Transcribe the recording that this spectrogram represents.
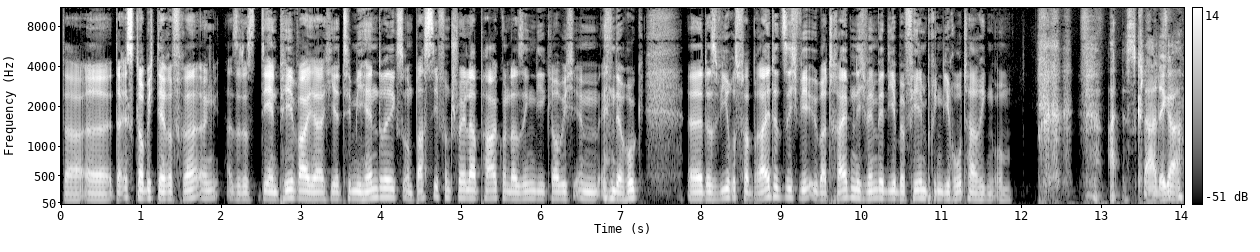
Da, äh, da ist, glaube ich, der Refrain, also das DNP war ja hier Timmy Hendrix und Basti von Trailer Park und da singen die, glaube ich, im, in der Hook, äh, das Virus verbreitet sich, wir übertreiben nicht, wenn wir dir befehlen, bringen die Rothaarigen um. Alles klar, Digga.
